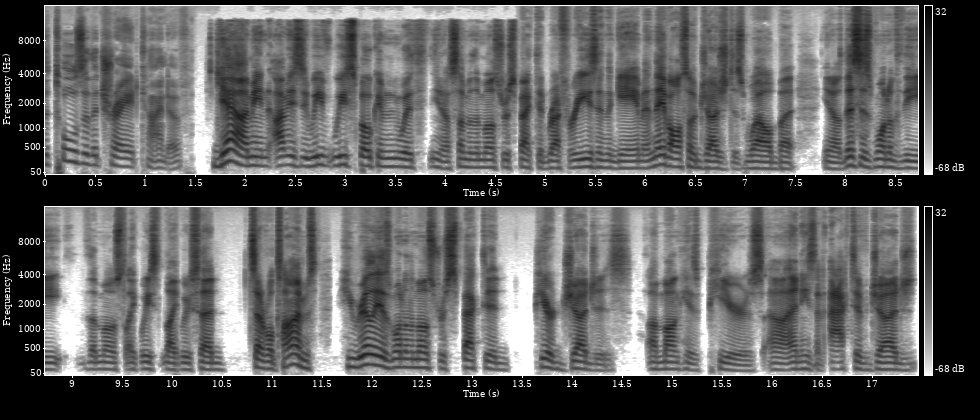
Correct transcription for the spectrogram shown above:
the tools of the trade, kind of. Yeah, I mean, obviously we've we've spoken with you know some of the most respected referees in the game, and they've also judged as well. But you know, this is one of the the most like we like we've said several times. He really is one of the most respected peer judges among his peers, uh, and he's an active judge.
